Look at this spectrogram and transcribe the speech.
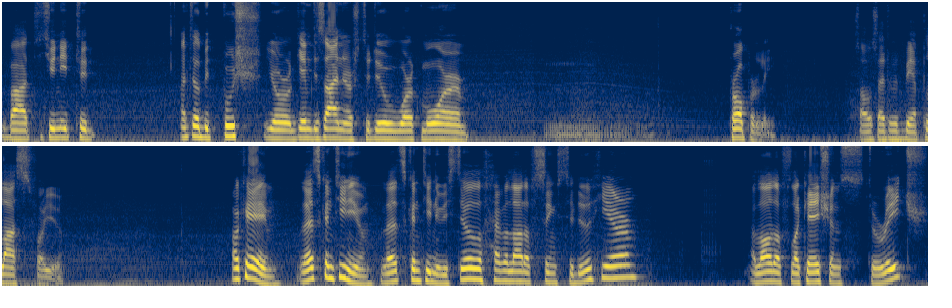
but you need to a little bit push your game designers to do work more mm, properly. So that would be a plus for you. Okay, let's continue. Let's continue. We still have a lot of things to do here. A lot of locations to reach,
